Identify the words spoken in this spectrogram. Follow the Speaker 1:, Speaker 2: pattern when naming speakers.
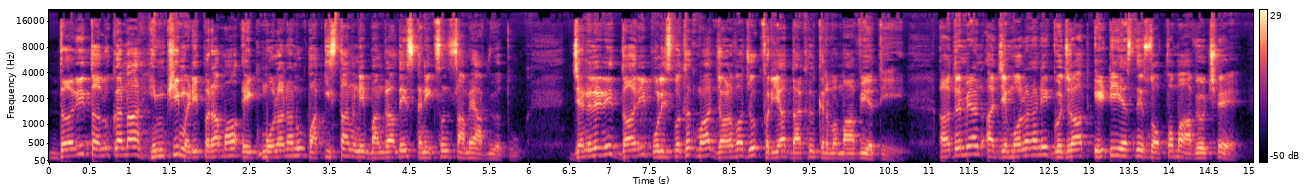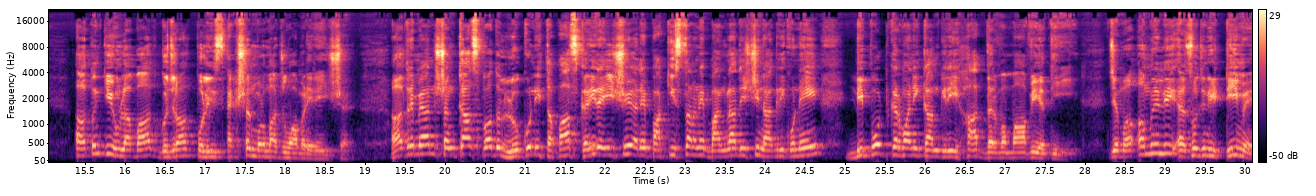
Speaker 1: દરી તાલુકાના હિમખી મડીપરામાં એક મૌલાનાનું પાકિસ્તાન અને બાંગ્લાદેશ કનેક્શન સામે આવ્યું હતું, જેને લઈને દારી પોલીસ મથકમાં જાણવાજોગ ફરિયાદ દાખલ કરવામાં આવી હતી. આ દરમિયાન આજે મૌલાનાને ગુજરાત એટીએસને સોંપવામાં આવ્યો છે. આતંકી હુમલા બાદ ગુજરાત પોલીસ એક્શન મોડમાં જોવા મળી રહી છે. આ દરમિયાન શંકાસ્પદ લોકોની તપાસ કરી રહી છે અને પાકિસ્તાન અને બાંગ્લાદેશી નાગરિકોને ડિપોર્ટ કરવાની કામગીરી હાથ ધરવામાં આવી હતી. જેમાં અમરેલી એસઓજીની ટીમે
